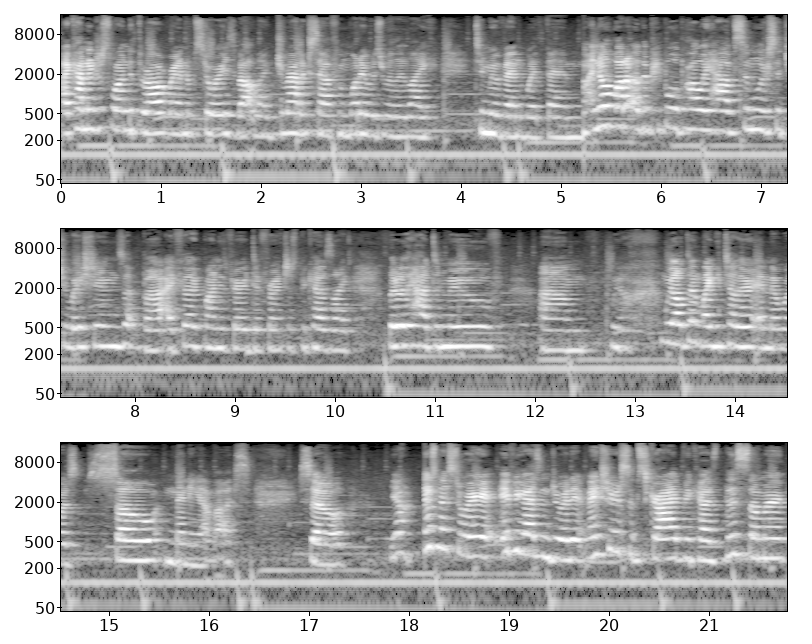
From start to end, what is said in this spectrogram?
I kind of just wanted to throw out random stories about like dramatic stuff and what it was really like to move in with them. I know a lot of other people probably have similar situations, but I feel like mine is very different just because like literally had to move. Um, we, we all didn't like each other and there was so many of us. So yeah, there's my story. If you guys enjoyed it, make sure to subscribe because this summer,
